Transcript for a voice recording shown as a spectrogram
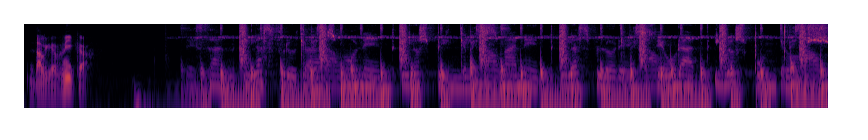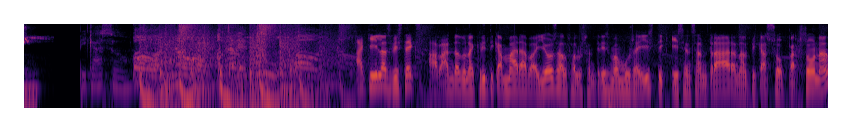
del Guernica. Pesan y las frutas, Monet y los piques, Manet y las flores, Seurat y los puntos. Picasso. Oh no, otra vez tú. Oh Aquí les Bistecs, a banda d'una crítica meravellosa al falocentrisme museístic i sense entrar en el Picasso persona,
